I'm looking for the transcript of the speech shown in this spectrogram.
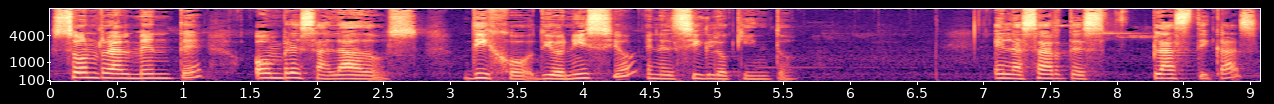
son realmente hombres alados, dijo Dionisio en el siglo V. En las artes plásticas,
